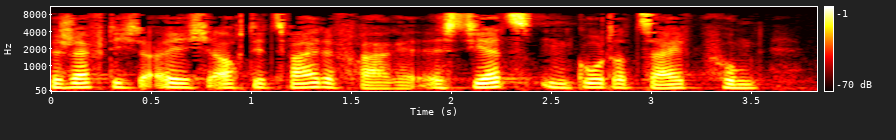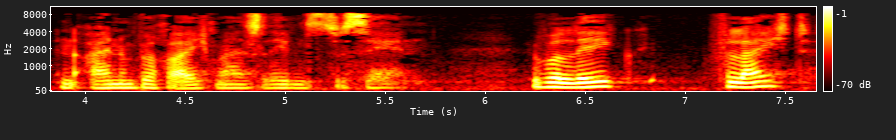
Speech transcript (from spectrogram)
beschäftigt euch auch die zweite Frage. Ist jetzt ein guter Zeitpunkt, in einem Bereich meines Lebens zu sehen? Überleg, vielleicht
